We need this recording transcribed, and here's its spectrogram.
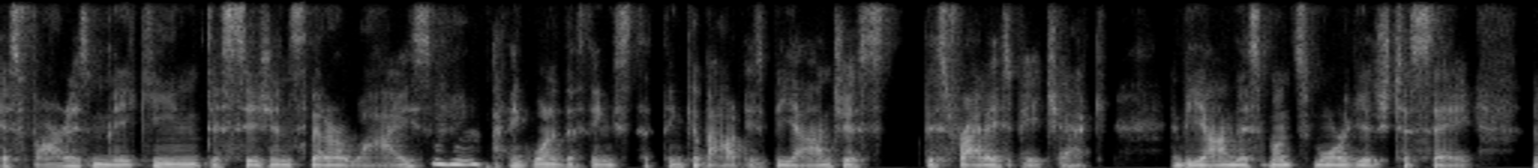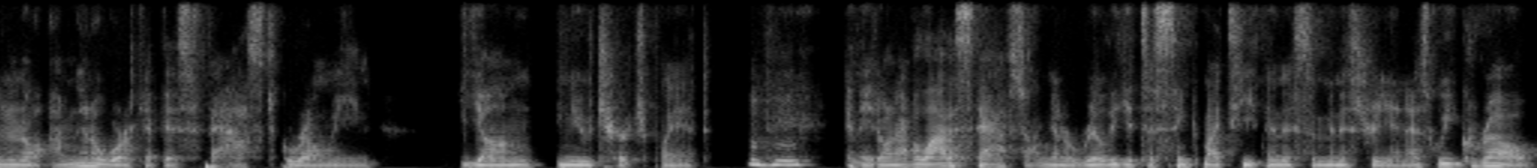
as far as making decisions that are wise, mm-hmm. I think one of the things to think about is beyond just this Friday's paycheck and beyond this month's mortgage to say, no, no, no, I'm going to work at this fast growing, young, new church plant Mm-hmm. And they don't have a lot of staff. So I'm going to really get to sink my teeth into some ministry. And as we grow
